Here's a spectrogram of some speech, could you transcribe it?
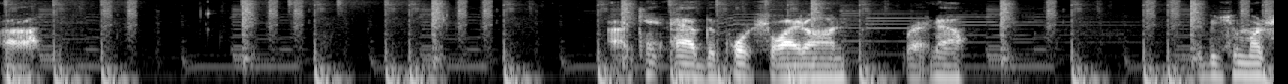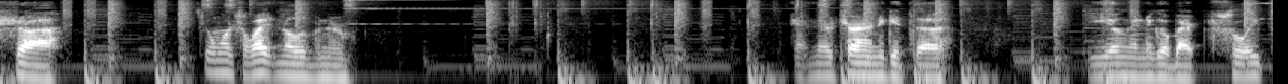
uh, I can't have the porch light on right now. It'd be too much, uh, too much light in the living room. And they're trying to get the, the youngin' to go back to sleep.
